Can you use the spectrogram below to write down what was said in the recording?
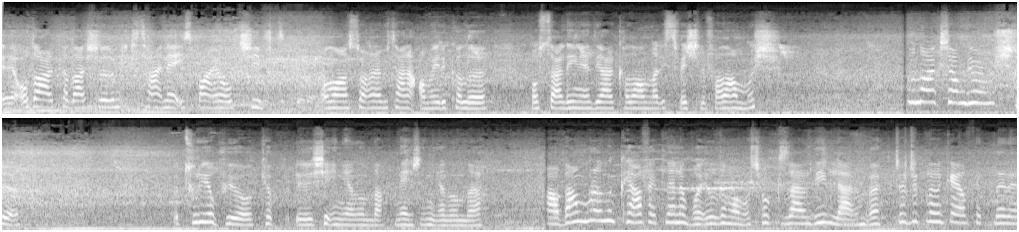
e, oda arkadaşlarım iki tane İspanyol çift, ondan sonra bir tane Amerikalı, hostelde yine diğer kalanlar İsveçli falanmış. Bunu akşam görmüştü. Tur yapıyor köp e, şeyin yanında, nehrin yanında. Aa, ben buranın kıyafetlerine bayıldım ama çok güzel değiller mi? Çocukların kıyafetleri.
